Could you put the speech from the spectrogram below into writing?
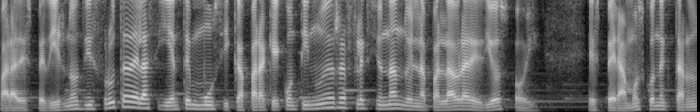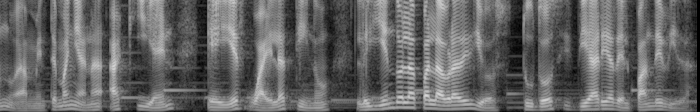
Para despedirnos, disfruta de la siguiente música para que continúes reflexionando en la palabra de Dios hoy. Esperamos conectarnos nuevamente mañana aquí en AFY Latino, leyendo la palabra de Dios, tu dosis diaria del pan de vida.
